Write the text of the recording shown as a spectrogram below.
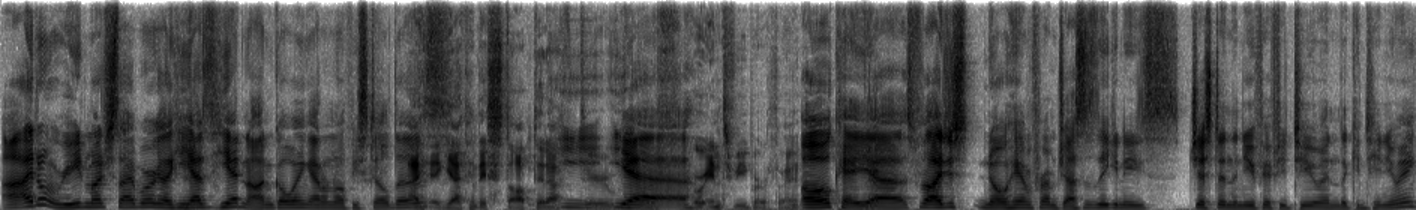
I don't read much Cyborg. Like he has, he had an ongoing. I don't know if he still I, does. yeah, I think they stopped it after Rebirth, yeah. or into Rebirth, right? Oh, okay, yeah. So I just know him from Justice League, and he's just in the New Fifty Two and the continuing.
